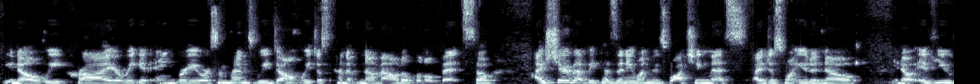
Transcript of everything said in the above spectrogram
you know, we cry or we get angry, or sometimes we don't. We just kind of numb out a little bit. So I share that because anyone who's watching this, I just want you to know, you know, if you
